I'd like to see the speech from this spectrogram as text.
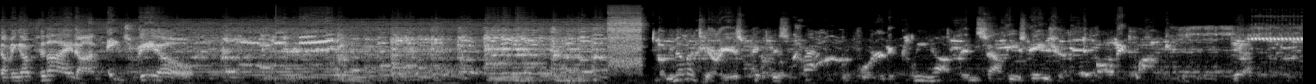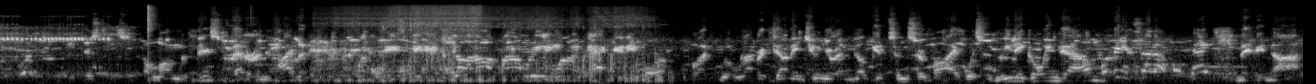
coming up tonight on HBO. The military has picked this traffic reporter to clean up in Southeast Asia. Yes. Along with this veteran pilot. He's being shot off. I don't really want to back anymore. But will Robert Downey Jr. and Mel Gibson survive what's really going down? We're being set up, okay? Maybe not.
